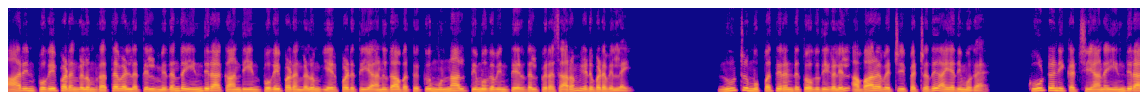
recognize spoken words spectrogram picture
ஆரின் புகைப்படங்களும் இரத்த வெள்ளத்தில் மிதந்த இந்திரா காந்தியின் புகைப்படங்களும் ஏற்படுத்திய அனுதாபத்துக்கு முன்னால் திமுகவின் தேர்தல் பிரசாரம் எடுபடவில்லை. நூற்று முப்பத்திரண்டு தொகுதிகளில் அபார வெற்றி பெற்றது அயதிமுக. கூட்டணி கட்சியான இந்திரா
